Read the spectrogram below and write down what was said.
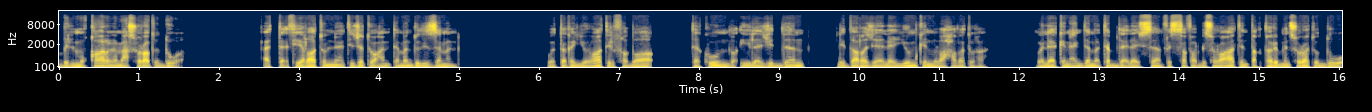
بالمقارنة مع سرعة الضوء التأثيرات الناتجة عن تمدد الزمن وتغيرات الفضاء تكون ضئيلة جدا لدرجة لا يمكن ملاحظتها. ولكن عندما تبدأ الأجسام في السفر بسرعات تقترب من سرعة الضوء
